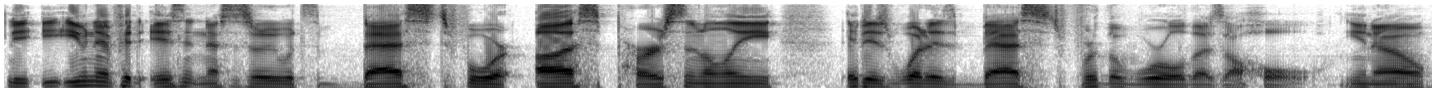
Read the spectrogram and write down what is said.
even if it isn't necessarily what's best for us personally, it is what is best for the world as a whole. You know,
